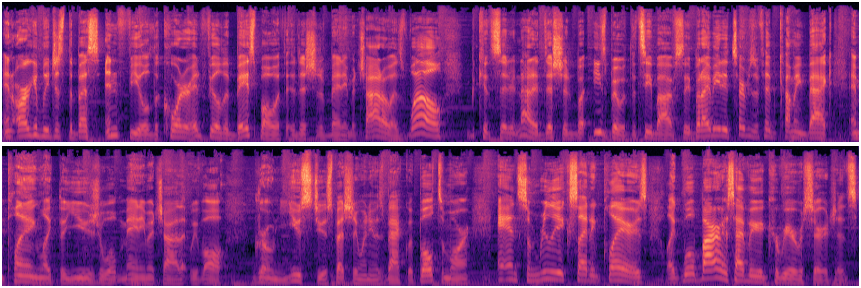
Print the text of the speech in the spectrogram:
and arguably just the best infield, the quarter infield in baseball with the addition of Manny Machado as well, considered not addition, but he's been with the team obviously. But I mean, in terms of him coming back and playing like the usual Manny Machado that we've all grown used to, especially when he was back with Baltimore, and some really exciting players like Wil Myers having a career resurgence,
